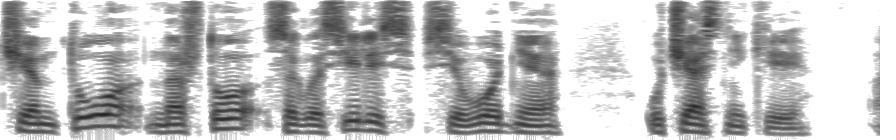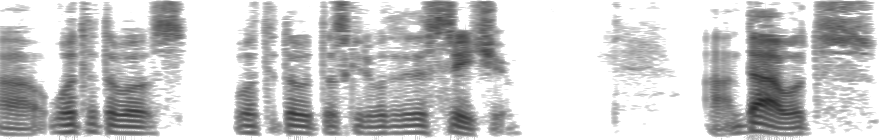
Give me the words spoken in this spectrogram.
чем то, на что согласились сегодня участники а, вот этого, вот этого, так сказать, вот этой встречи. А, да, вот,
